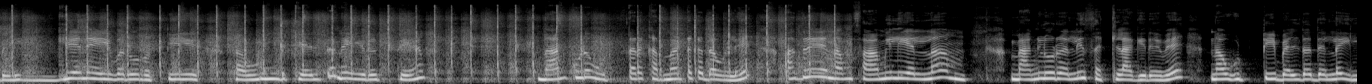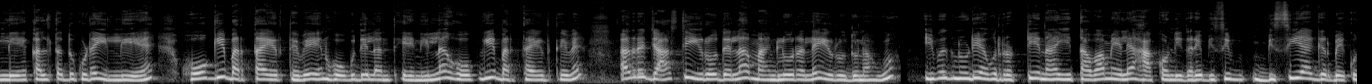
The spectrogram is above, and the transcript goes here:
ಬೆಳಿಗ್ಗೆನೇ ಇವರು ರೊಟ್ಟಿ ಸೌಂಡ್ ಕೇಳ್ತಾನೆ ಇರುತ್ತೆ. ನಾನು ಕೂಡ ಉತ್ತರ ಕರ್ನಾಟಕದವಳೆ. ಆದರೆ ನಮ್ಮ ಫ್ಯಾಮಿಲಿ ಎಲ್ಲ ಮ್ಯಾಂಗ್ಳೂರಲ್ಲಿ ಸೆಟ್ಲಾಗಿದ್ದೇವೆ ನಾವು ಹುಟ್ಟಿ ಬೆಳೆದದೆಲ್ಲ ಇಲ್ಲಿಯೇ, ಕಲ್ತದ್ದು ಕೂಡ ಇಲ್ಲಿಯೇ. ಹೋಗಿ ಬರ್ತಾ ಇರ್ತೇವೆ. ಏನು ಹೋಗೋದಿಲ್ಲ ಅಂತ ಏನಿಲ್ಲ. ಹೋಗಿ ಬರ್ತಾ ಇರ್ತೇವೆ. ಆದರೆ ಜಾಸ್ತಿ ಇರೋದೆಲ್ಲ ಮ್ಯಾಂಗ್ಳೂರಲ್ಲೇ ಇರೋದು ನಾವು. ಇವಾಗ ನೋಡಿ ಅವ್ರ ರೊಟ್ಟಿನ ಈ ತವ ಮೇಲೆ ಹಾಕೊಂಡಿದ್ದಾರೆ. ಬಿಸಿ, ಬಿಸಿಯಾಗಿರಬೇಕು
